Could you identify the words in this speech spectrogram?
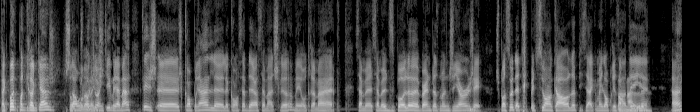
Fait que pas, pas de grunkage, sauf Non, pour je le suis pas linge. crunké vraiment. Tu sais, je, euh, je comprends le, le concept derrière ce match-là, mais autrement, ça me, ça me le dit pas. Là. Brian Pillman Jr., j'ai- je suis pas sûr de triper dessus encore, là, puis c'est comment ils l'ont présenté. Normal, Hein?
